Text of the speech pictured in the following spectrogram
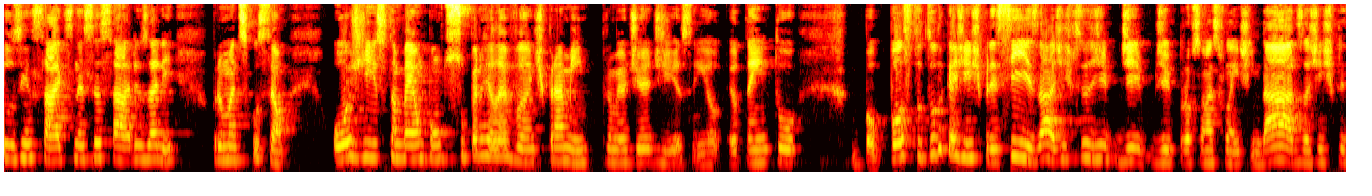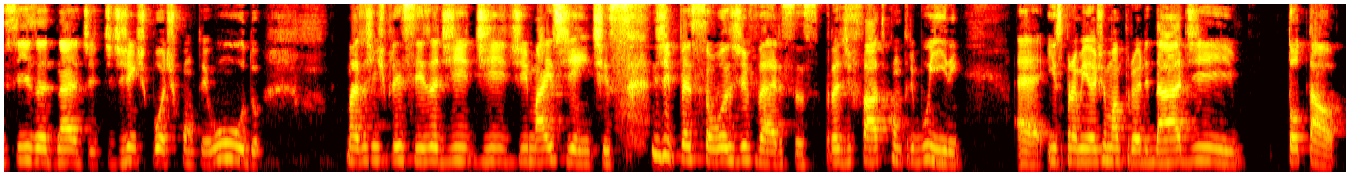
os insights necessários ali para uma discussão. Hoje isso também é um ponto super relevante para mim, para o meu dia a dia. Assim, eu, eu tento posto tudo que a gente precisa, ah, a gente precisa de, de, de, profissionais fluentes em dados, a gente precisa né, de, de, gente boa de conteúdo, mas a gente precisa de, de, de mais gentes, de pessoas diversas, para de fato contribuírem. É, isso para mim hoje é uma prioridade total.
